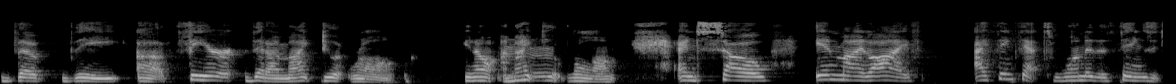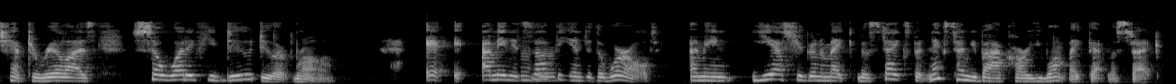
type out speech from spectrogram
the, the, uh, fear that I might do it wrong. You know, I might do it wrong. And so in my life, I think that's one of the things that you have to realize. So what if you do do it wrong? It, it, I mean, it's not mm-hmm. the end of the world. I mean, yes, you're going to make mistakes, but next time you buy a car, you won't make that mistake.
